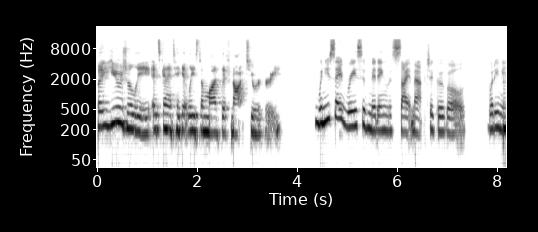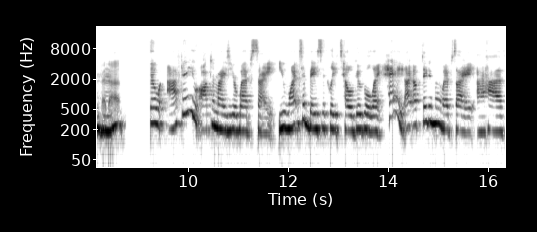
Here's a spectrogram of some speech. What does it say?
but usually it's going to take at least a month, if not two or three. When you say resubmitting the sitemap to Google, what do you mean mm-hmm. by that? So after you optimize your website, you want to basically tell Google, like, hey, I updated my website. I have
